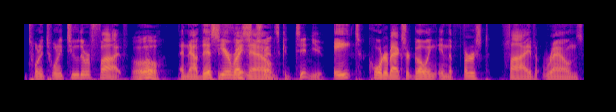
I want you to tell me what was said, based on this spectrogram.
In 2022, there were five. Oh, And now this if year, right now, trends continue. eight quarterbacks are going in the first five rounds.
